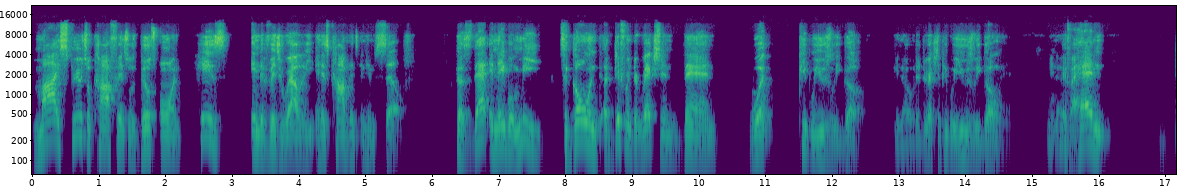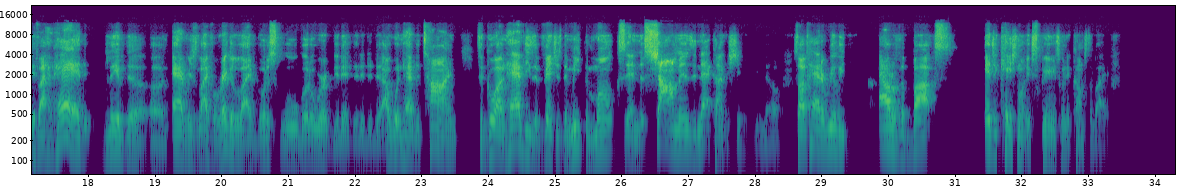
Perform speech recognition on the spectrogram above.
my spiritual confidence was built on his individuality and his confidence in himself because that enabled me to go in a different direction than what people usually go you know the direction people usually go in you know if i hadn't if i had lived a, an average life a regular life go to school go to work did it, did it, did it, i wouldn't have the time to go out and have these adventures to meet the monks and the shamans and that kind of shit you know so i've had a really out of the box educational experience when it comes to life.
